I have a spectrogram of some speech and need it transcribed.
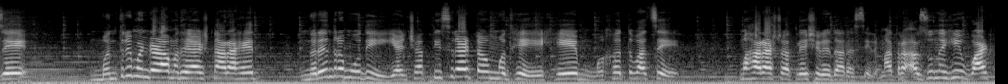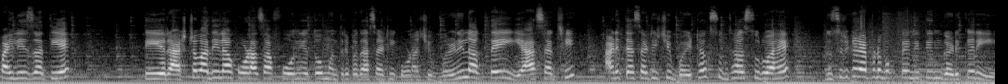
जे मंत्रिमंडळामध्ये असणार आहेत. नरेंद्र मोदी यांच्या तिसऱ्या टर्ममध्ये हे महत्त्वाचे महाराष्ट्रातले शिलेदार असतील. मात्र अजूनही वाट पाहिली जाते ती राष्ट्रवादीला कोणाचा फोन येतो मंत्रिपदासाठी कोणाची वर्णी लागते यासाठी आणि त्यासाठीची बैठक सुद्धा सुरू आहे. दुसरीकडे आपण बघतोय नितीन गडकरी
